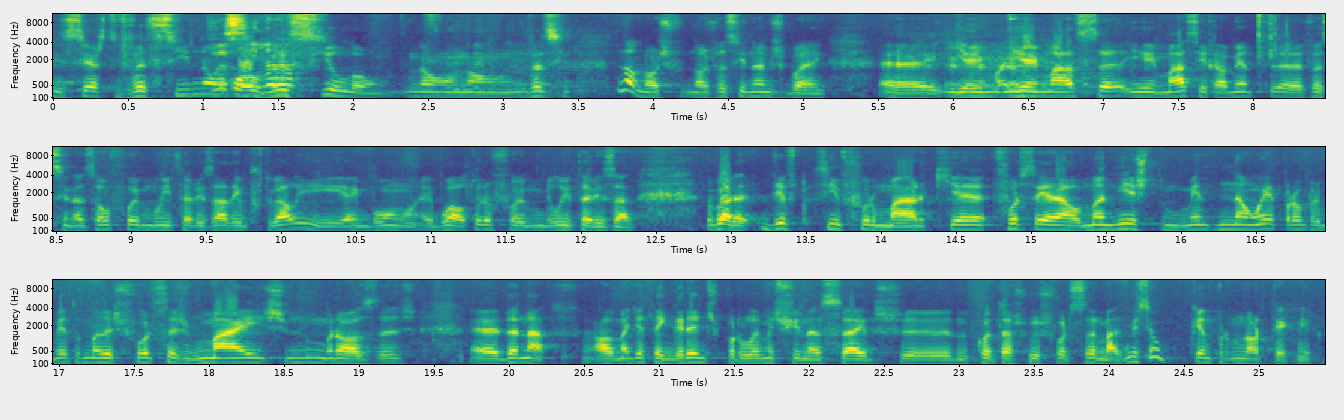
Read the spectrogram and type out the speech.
Disseste vacinam Vacina? ou vacilam? Não, não, vaci... não nós, nós vacinamos bem. Eh, e, em, e em massa, e em massa, e realmente a vacinação foi militarizada em Portugal e em, bom, em boa altura foi militarizada. Agora, devo-te informar que a Força Aérea Alemã, neste momento, não é propriamente uma das forças mais numerosas eh, da NATO. A Alemanha tem grandes problemas financeiros eh, quanto às suas Forças Armadas. Mas isso é um pequeno pormenor técnico.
